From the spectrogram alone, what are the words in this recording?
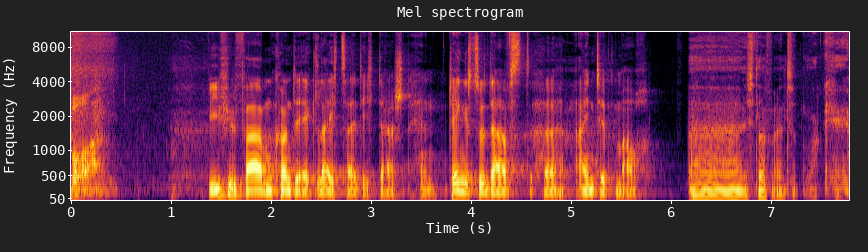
Boah, Wie viele Farben konnte er gleichzeitig darstellen? Jengis, du darfst äh, eintippen auch. Äh, ich darf eintippen, okay.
